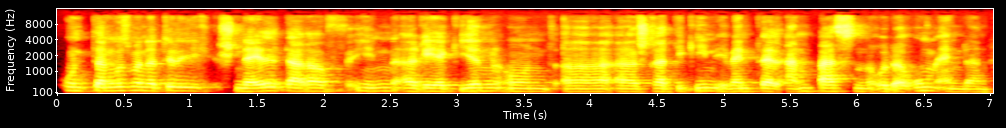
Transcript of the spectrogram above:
Und dann muss man natürlich schnell daraufhin äh, reagieren und äh, äh, Strategien eventuell anpassen oder umändern.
